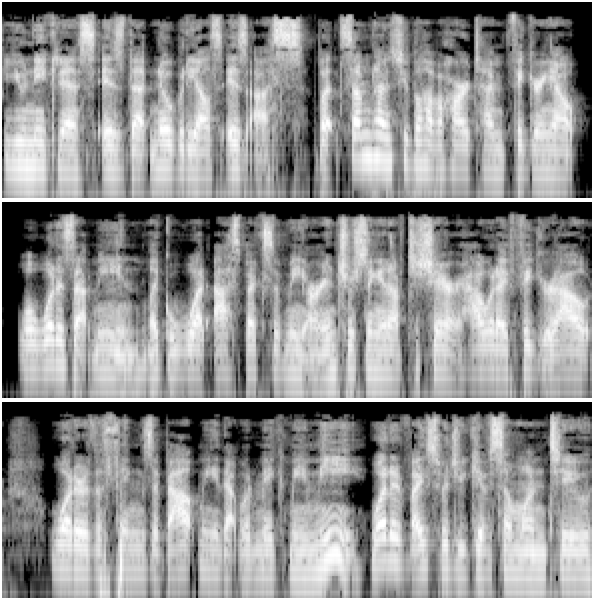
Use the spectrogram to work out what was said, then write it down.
uniqueness is that nobody else is us. But sometimes people have a hard time figuring out, well, what does that mean? Like, what aspects of me are interesting enough to share? How would I figure out what are the things about me that would make me me? What advice would you give someone to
